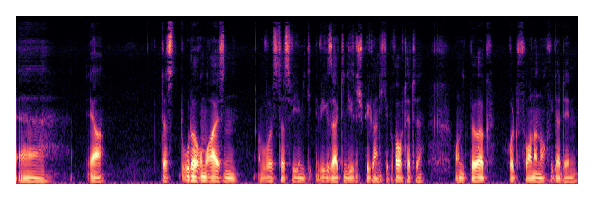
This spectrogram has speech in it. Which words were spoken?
äh, ja, das Ruder rumreißen. Obwohl es das, wie, wie gesagt, in diesem Spiel gar nicht gebraucht hätte. Und Burke holt vorne noch wieder den,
